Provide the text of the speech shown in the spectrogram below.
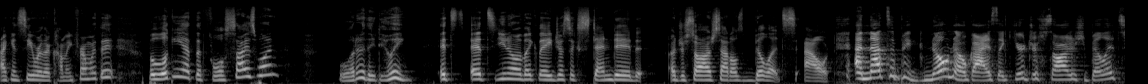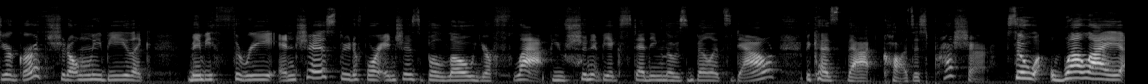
I can see where they're coming from with it. But looking at the full size one, what are they doing? It's it's you know like they just extended a dressage saddle's billets out. And that's a big no no, guys. Like your dressage billets, your girth should only be like maybe three inches, three to four inches below your flap. You shouldn't be extending those billets down because that causes pressure. So while I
